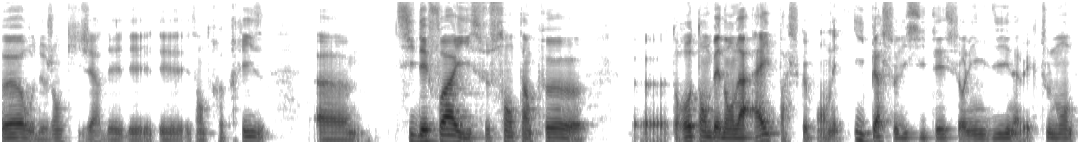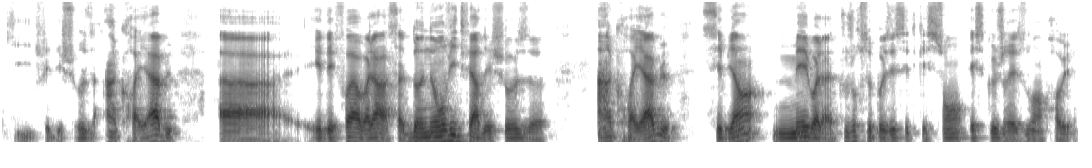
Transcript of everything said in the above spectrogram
ou de gens qui gèrent des, entreprises, euh, si des fois ils se sentent un peu retombés dans la hype parce qu'on est hyper sollicité sur LinkedIn avec tout le monde qui fait des choses incroyables, et des fois, voilà, ça donne envie de faire des choses incroyable, c'est bien, mais voilà, toujours se poser cette question, est-ce que je résous un problème?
